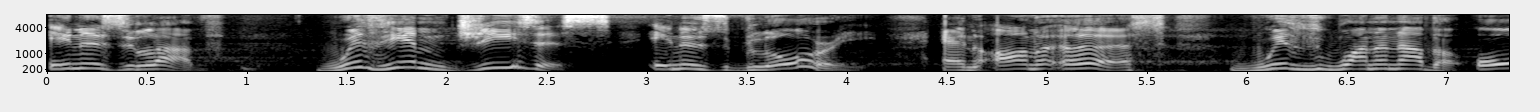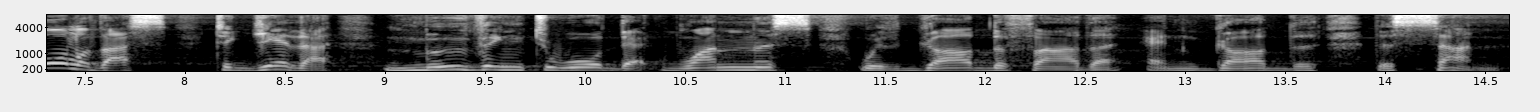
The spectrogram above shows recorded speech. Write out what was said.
in his love with him, Jesus, in his glory, and on earth with one another, all of us together, moving toward that oneness with God the Father and God the, the Son.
